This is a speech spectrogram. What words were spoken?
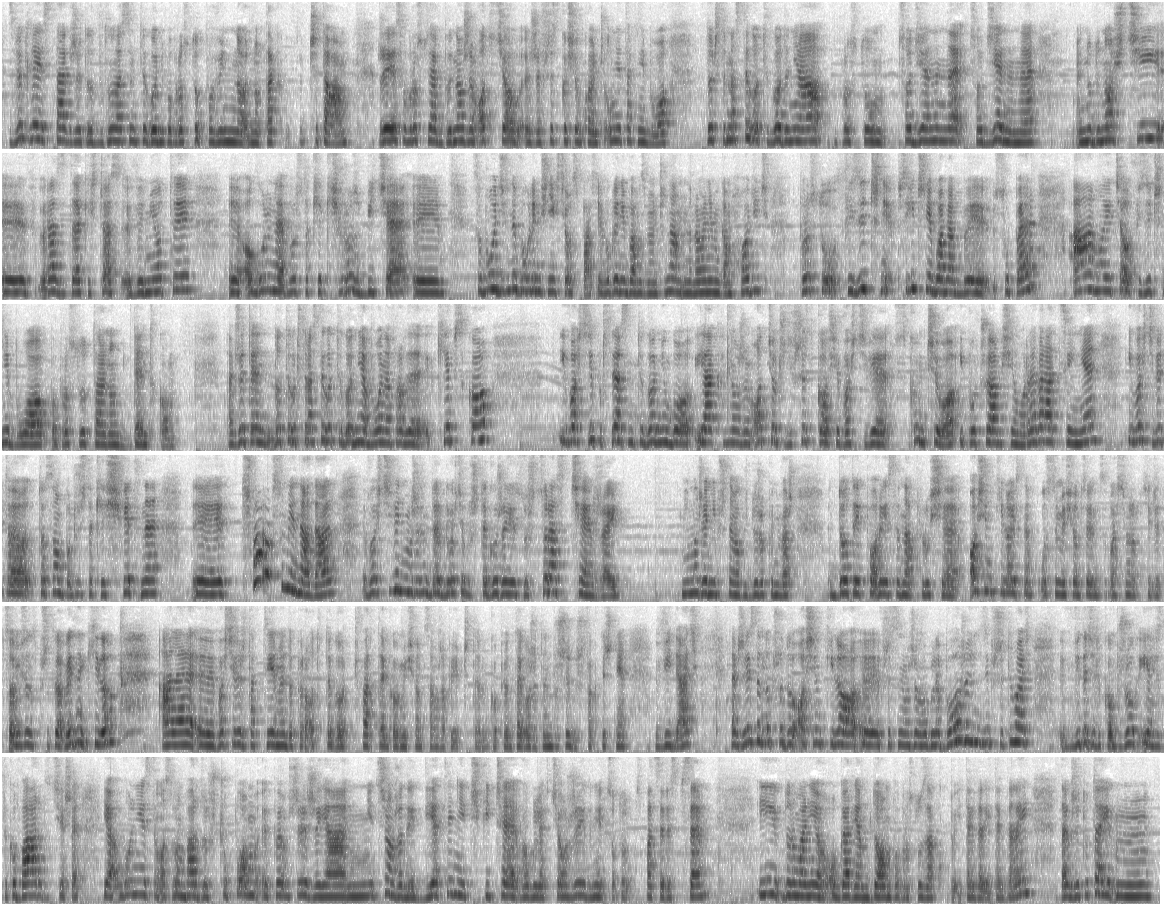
Zwykle jest tak, że w 12 tygodniu po prostu powinno, no tak czytałam, że jest po prostu jakby nożem odciął, że wszystko się kończy. U mnie tak nie było. Do 14 tygodnia po prostu codzienne, codzienne nudności, y, raz za jakiś czas wymioty, y, ogólne po prostu takie jakieś rozbicie, y, co było dziwne, w ogóle mi się nie chciało spać, ja w ogóle nie byłam zmęczona, normalnie mogłam chodzić, po prostu fizycznie, psychicznie byłam jakby super, a moje ciało fizycznie było po prostu totalną dętką. Także ten, do tego 14 tygodnia było naprawdę kiepsko. I właściwie po 14 tygodniu było jak nożem odciął, czyli wszystko się właściwie skończyło i poczułam się rewelacyjnie i właściwie to, to są poczucie takie świetne. Yy, trwa w sumie nadal. Właściwie nie ma żadnych dolegliwości oprócz tego, że jest już coraz ciężej. Mimo, że nie przyznam jakoś dużo, ponieważ do tej pory jestem na plusie 8 kg, jestem w 8 miesiącu, więc właśnie można powiedzieć, że co miesiąc przytyłam 1 kg, ale y, właściwie, że taktujemy dopiero od tego czwartego miesiąca, można powiedzieć, czy tego piątego, że ten brzuszek już faktycznie widać. Także jestem do przodu 8 kg, y, wszyscy mówią, że w ogóle, Boże, nic nie przytyłaś, widać tylko brzuch i ja się z tego bardzo cieszę. Ja ogólnie jestem osobą bardzo szczupłą, y, powiem szczerze, że ja nie trzymam żadnej diety, nie ćwiczę w ogóle w ciąży, jedynie co to spacery z psem i normalnie ogarniam dom, po prostu zakupy i tak dalej, i tak. Także tutaj mm,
